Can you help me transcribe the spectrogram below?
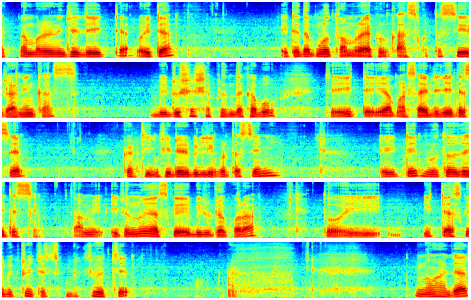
এক নম্বরের নিচে যে ইটটা, ওইটা। এটাতে মূলত আমরা এখন কাজ করতেছি রানিং কাজ। ভিডিও শেষে আপনাদের দেখাবো যে এইটাই আমার সাইডে যাইতেছে। একটা টিন শিটের বিল্ডিং করতেছি আমি। এইটাই মূলত যাইতেছে। তো আমি এই জন্যই আজকে এই ভিডিওটা করা। তো এই ইটটা আজকে বিক্রি হচ্ছে বিক্রি হচ্ছে ন হাজার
